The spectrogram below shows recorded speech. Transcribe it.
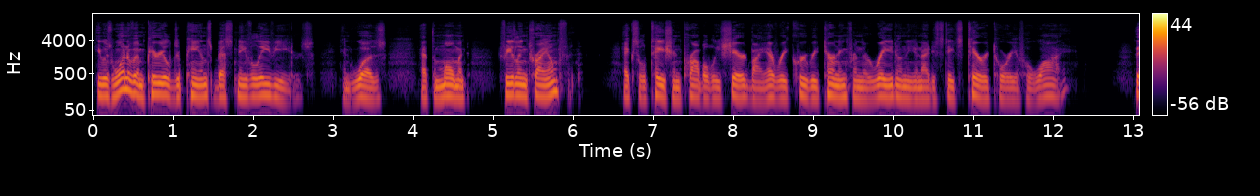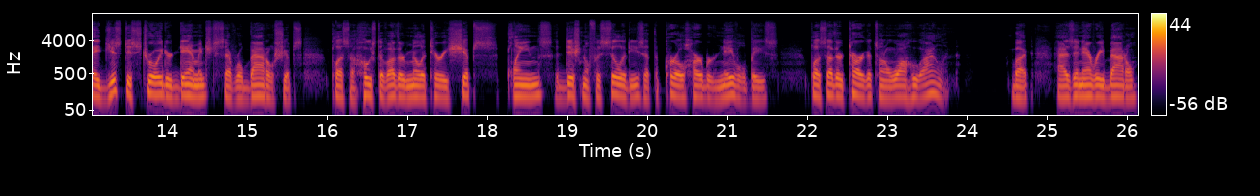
He was one of Imperial Japan's best naval aviators, and was, at the moment, feeling triumphant exultation probably shared by every crew returning from their raid on the United States territory of Hawaii. They'd just destroyed or damaged several battleships, plus a host of other military ships, planes, additional facilities at the Pearl Harbor Naval Base, plus other targets on Oahu Island. But, as in every battle,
